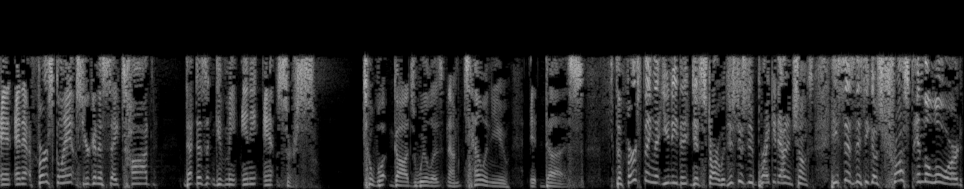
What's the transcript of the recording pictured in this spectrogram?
And, and at first glance, you're going to say, Todd, that doesn't give me any answers to what God's will is. And I'm telling you, it does. The first thing that you need to just start with, just, just to break it down in chunks. He says this, he goes, trust in the Lord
